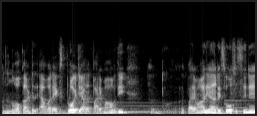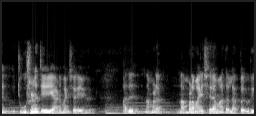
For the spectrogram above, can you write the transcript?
ഒന്ന് നോക്കാണ്ട് അവരെ എക്സ്പ്ലോയിറ്റ് ചെയ്യാതെ പരമാവധി പരമാവധി ആ റിസോഴ്സസിനെ ചൂഷണം ചെയ്യുകയാണ് മനുഷ്യർ ചെയ്യുന്നത്. അത് നമ്മളെ നമ്മളെ മനുഷ്യരെ മാത്രമല്ല പ്രകൃതി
